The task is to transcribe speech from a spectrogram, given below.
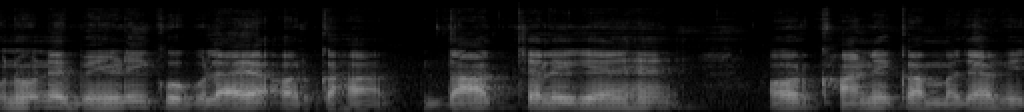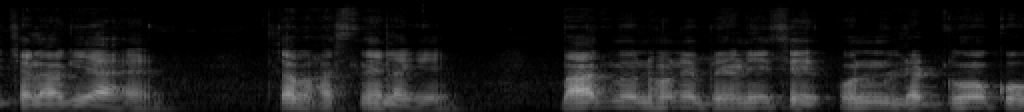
उन्होंने बेड़ी को बुलाया और कहा, दांत चले गए हैं और खाने का मज़ा भी चला गया है। सब हंसने लगे। बाद में उन्होंने बेड़ी से उन लड्डुओं को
